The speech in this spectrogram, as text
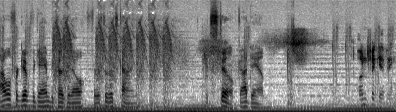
I will forgive the game because, you know, first of its kind. But still, goddamn. Unforgiving.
